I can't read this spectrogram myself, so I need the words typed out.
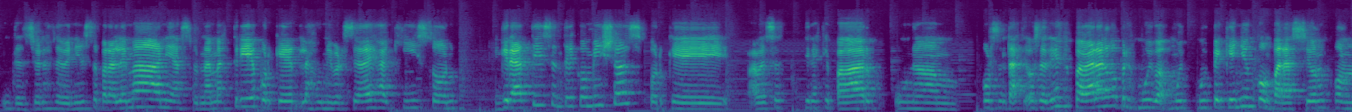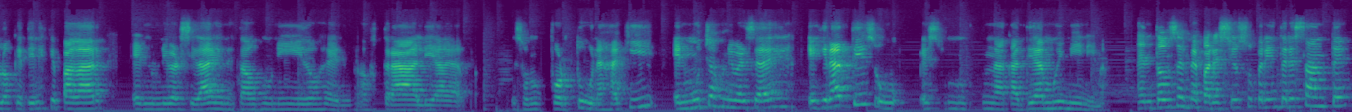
intenciones de venirse para Alemania, hacer una maestría, porque las universidades aquí son gratis, entre comillas, porque a veces tienes que pagar un porcentaje, o sea, tienes que pagar algo, pero es muy, muy, muy pequeño en comparación con lo que tienes que pagar en universidades en Estados Unidos, en Australia, que son fortunas. Aquí en muchas universidades es gratis o es una cantidad muy mínima. Entonces me pareció súper interesante.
